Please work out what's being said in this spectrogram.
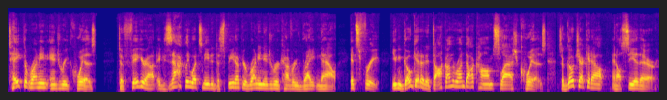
Take the running injury quiz to figure out exactly what's needed to speed up your running injury recovery right now. It's free. You can go get it at docontherun.com slash quiz. So go check it out and I'll see you there.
